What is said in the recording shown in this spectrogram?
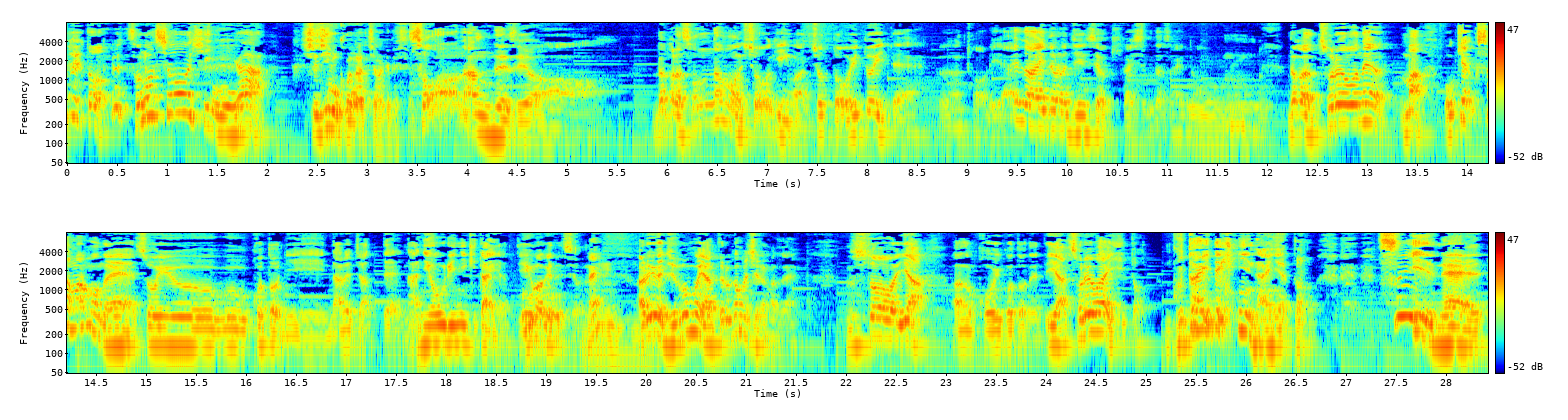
るとその商品が主人公になっちゃうわけですよそうなんですよ。だからそんなもん商品はちょっと置いといて、うん、とりあえず相手の人生を聞かせてくださいと。うんだからそれをね、まあお客様もね、そういうことに慣れちゃって何を売りに来たんやっていうわけですよね。あるいは自分もやってるかもしれません。そうすると、いや、あの、こういうことで、いや、それはいいと。具体的になんやと。ついね、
